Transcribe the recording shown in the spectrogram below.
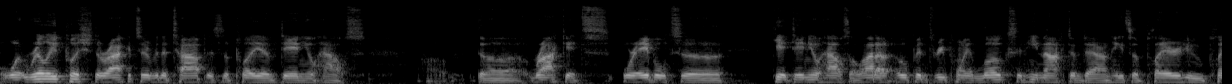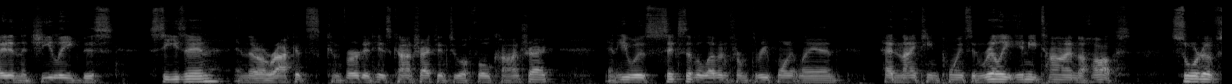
what really pushed the Rockets over the top is the play of Danuel House. Um, the Rockets were able to get Danuel House a lot of open three point looks, and he knocked him down. He's a player who played in the G League this season, and the Rockets converted his contract into a full contract. And he was 6 of 11 from three point land, had 19 points, and really any time the Hawks sort of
